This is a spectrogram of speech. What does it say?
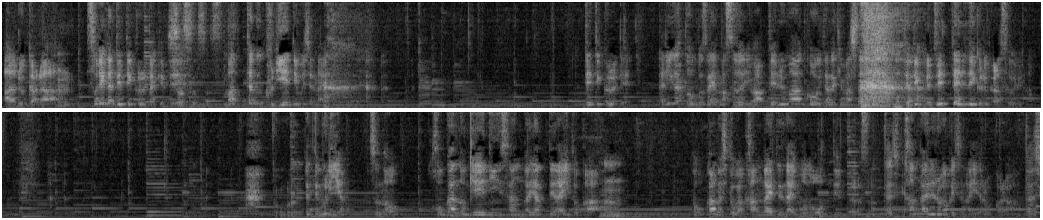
あるから、うん。それが出てくるだけでそうそうそうそう。全くクリエイティブじゃない。出てくるで。ありがとうございます。今ベルマークをいただきました。出てくる絶対出てくるからそういうのって無理やん。その他の芸人さんがやってないとかうん。他の人が考えてないものをって言ったらさ確かに。考えれるわけじゃないやろうから、確か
